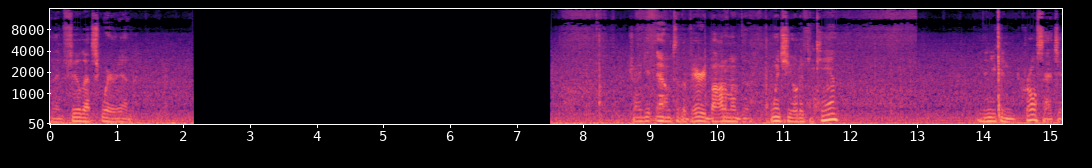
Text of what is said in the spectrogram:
And then fill that square in. Try to get down to the very bottom of the windshield if you can. And then you can cross hatch it.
